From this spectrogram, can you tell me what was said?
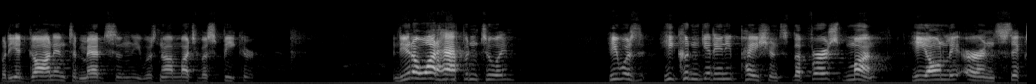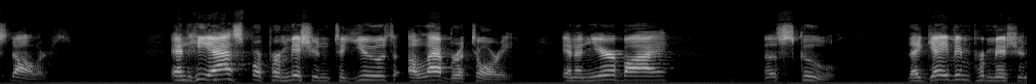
but he had gone into medicine. He was not much of a speaker. And do you know what happened to him? He was he couldn't get any patients. The first month he only earned six dollars. And he asked for permission to use a laboratory in a nearby uh, school. They gave him permission.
